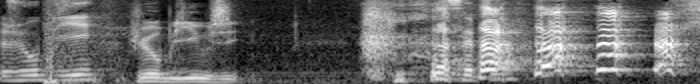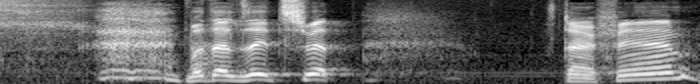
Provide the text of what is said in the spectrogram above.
J'ai oublié. J'ai oublié aussi. Je sais pas. Je vais te le dire tout de suite. C'est un film.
